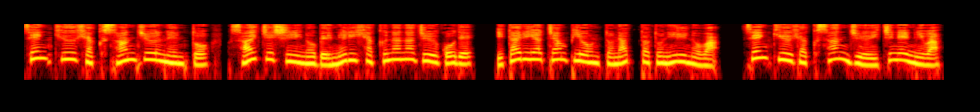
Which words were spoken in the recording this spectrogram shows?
1930年とサイチェシーのベネリ175でイタリアチャンピオンとなったトニーノは、1931年には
